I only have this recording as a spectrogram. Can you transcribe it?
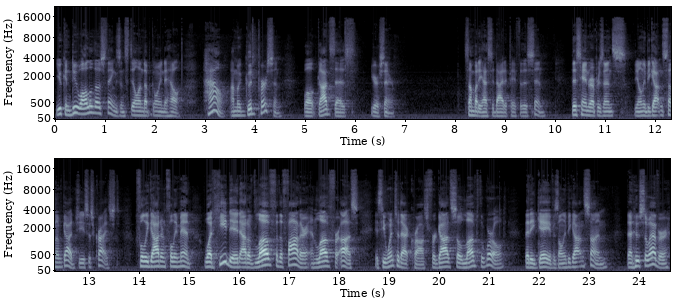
You can do all of those things and still end up going to hell. How? I'm a good person. Well, God says you're a sinner. Somebody has to die to pay for this sin. This hand represents the only begotten Son of God, Jesus Christ, fully God and fully man. What he did out of love for the Father and love for us is he went to that cross. For God so loved the world that he gave his only begotten Son, that whosoever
